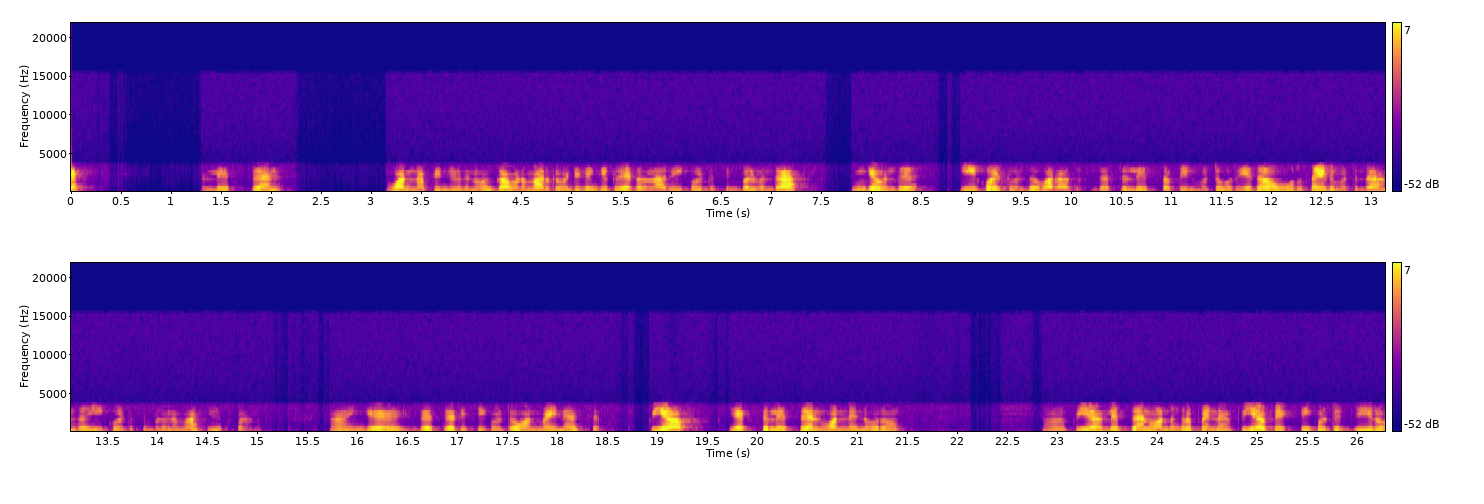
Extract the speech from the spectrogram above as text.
X less than one அப்படின்னு எழுதணும். கவனமாக இருக்க வேண்டியது இங்கே greater than or equal to simple வந்தால் இங்கே வந்து ஈக்குவல் டு வந்து வராது. ஜஸ்ட்டு லெஸ் அப்படின்னு மட்டும் ஒரு ஏதோ ஒரு சைடு மட்டும்தான் அந்த ஈக்குவல் டு சிம்பிளை நம்ம யூஸ் பண்ணணும். இங்கே இந்த that is equal to one minus P of X less than one என்ன வரும்? பி லெஸ் தேன் ஒன்னுங்கிறப்ப என்ன? P of X equal to zero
